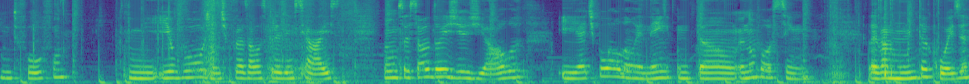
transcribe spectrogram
muito fofo. E eu vou, gente, para as aulas presenciais. Vão ser só dois dias de aula. E é tipo o aulão Enem, então eu não vou, assim, levar muita coisa.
